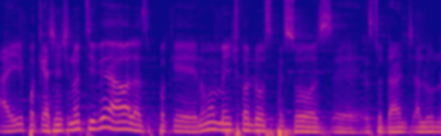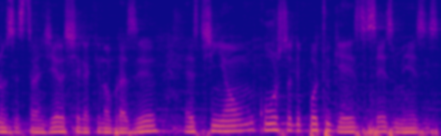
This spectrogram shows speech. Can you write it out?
Aí, porque a gente não tive aulas, porque normalmente quando as pessoas, eh, estudantes, alunos estrangeiros chegam aqui no Brasil, eles tinham um curso de português de seis meses.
